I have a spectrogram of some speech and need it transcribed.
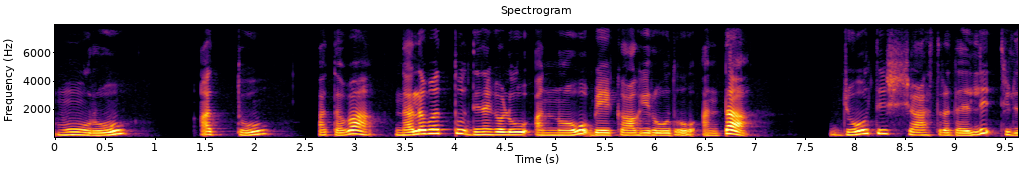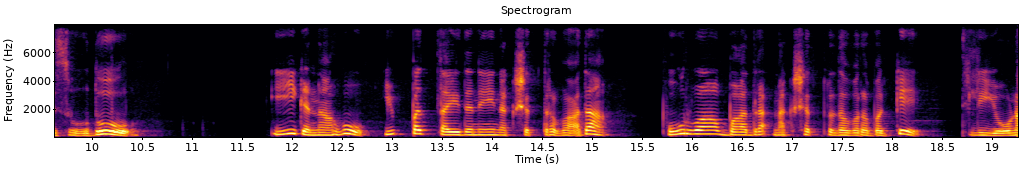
ಮೂರು ಹತ್ತು ಅಥವಾ ನಲವತ್ತು ದಿನಗಳು ಅನ್ನೋವು ಬೇಕಾಗಿರುವುದು ಅಂತ ಜ್ಯೋತಿಷ್ಶಾಸ್ತ್ರದಲ್ಲಿ ತಿಳಿಸುವುದು. ಈಗ ನಾವು ಇಪ್ಪತ್ತೈದನೇ ನಕ್ಷತ್ರವಾದ ಪೂರ್ವಭಾದ್ರ ನಕ್ಷತ್ರದವರ ಬಗ್ಗೆ ತಿಳಿಯೋಣ.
